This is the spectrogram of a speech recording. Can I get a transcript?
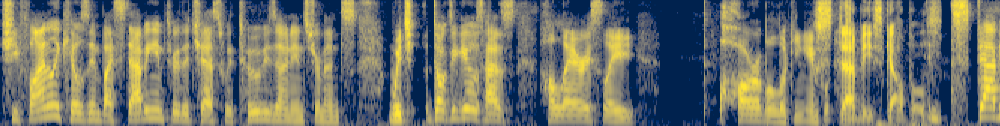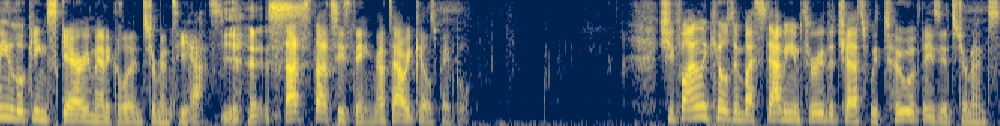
She finally kills him by stabbing him through the chest with two of his own instruments, which Dr. Giggles has hilariously horrible looking, impl- Stabby scalpels. stabby looking, scary medical instruments he has. Yes. That's that's his thing. That's how he kills people. She finally kills him by stabbing him through the chest with two of these instruments.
